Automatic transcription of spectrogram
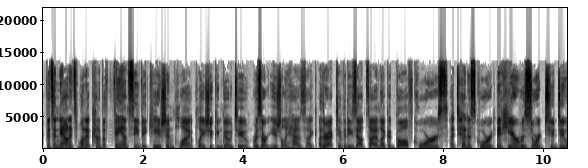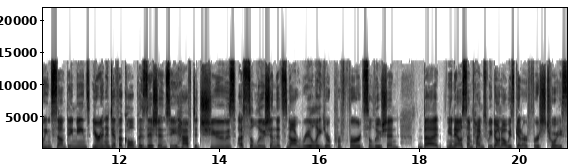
If it's a noun, it's one a kind of a fancy vacation pl place you can go to. Resort usually has like other activities outside, like a golf course, a tennis court. But here, resort to doing something means you're in a difficult position position, so you have to choose a solution that's not really your preferred solution. But, you know, sometimes we don't always get our first choice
